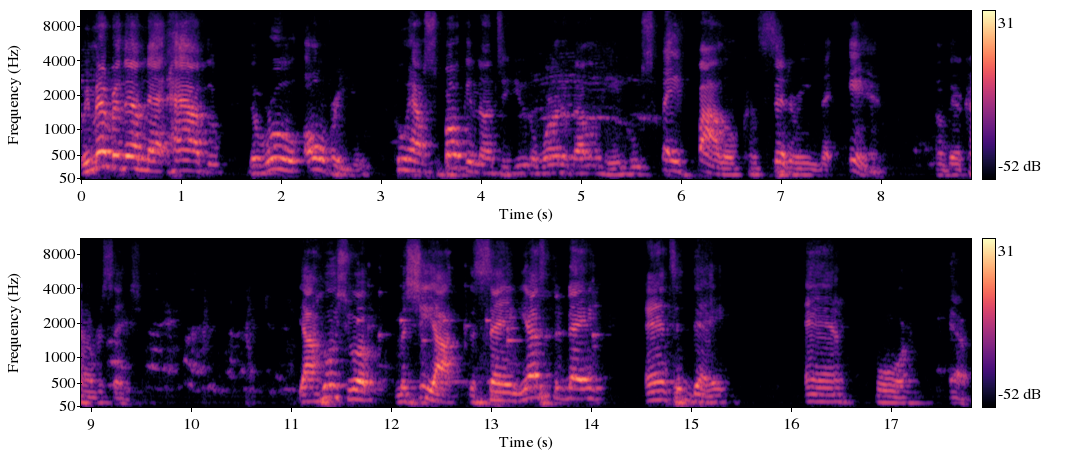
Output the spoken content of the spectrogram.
Remember them that have the, the rule over you, who have spoken unto you the word of Elohim, whose faith follow, considering the end of their conversation. Yahushua Mashiach, the same yesterday and today and forever.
